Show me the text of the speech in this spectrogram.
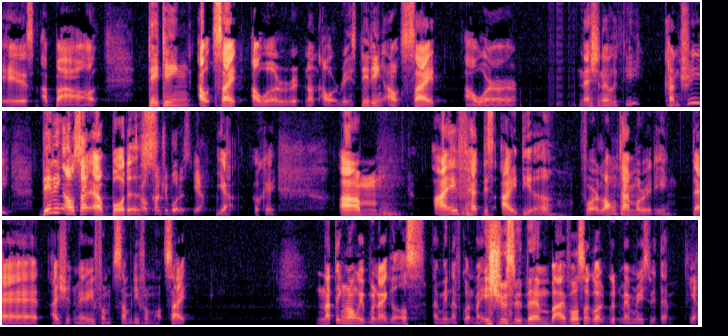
is about dating outside our not our race, dating outside our nationality, country, dating outside our borders. Oh, country borders. Yeah. Yeah. Okay. Um, I've had this idea for a long time already that I should marry from somebody from outside. Nothing wrong with Brunei girls. I mean, I've got my issues with them, but I've also got good memories with them. Yeah.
